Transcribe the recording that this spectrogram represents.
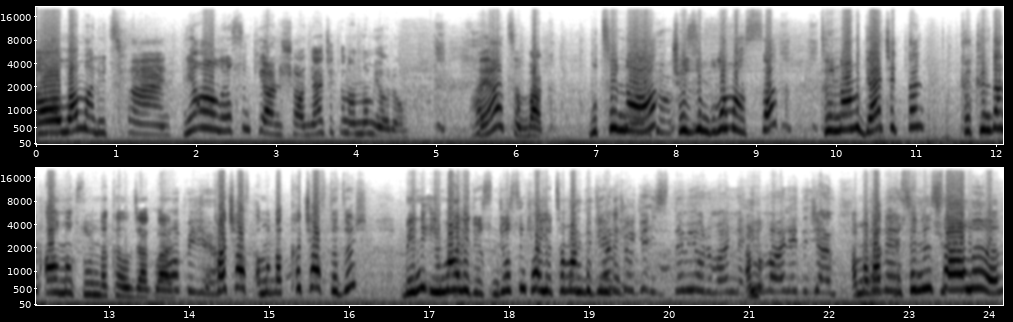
ağlama lütfen. Niye ağlıyorsun ki yani şu an? Gerçekten anlamıyorum. Hayatım bak. bu tırnağa çözüm bulamazsak tırnağını gerçekten kökünden almak zorunda Ne kalacaklar. yapayım? Kaç hafta ama bak kaç haftadır beni ihmal ediyorsun. Diyorsun ki hayır tamam bugün de çünkü istemiyorum anne. Ama- İhmal edeceğim. ama bak bu Evet. senin sağlığın.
